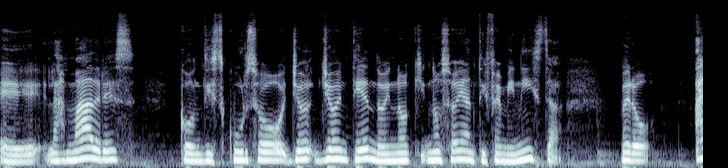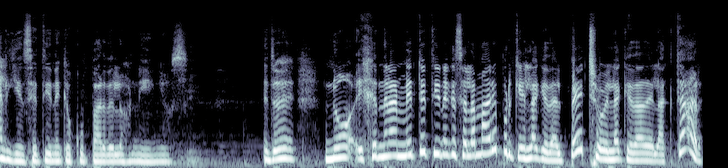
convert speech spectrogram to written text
Eh, las madres con discurso, yo, yo entiendo y no, no soy antifeminista, pero alguien se tiene que ocupar de los niños. Entonces, no, generalmente tiene que ser la madre porque es la que da el pecho, es la que da de lactar.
